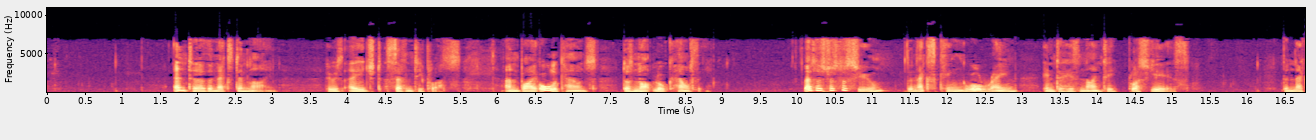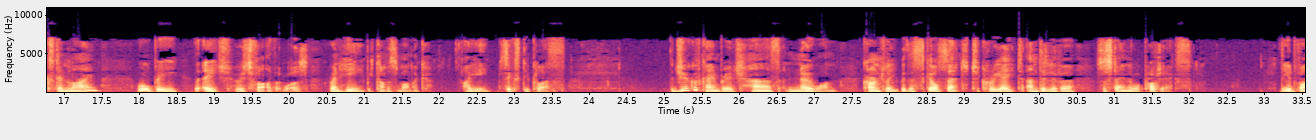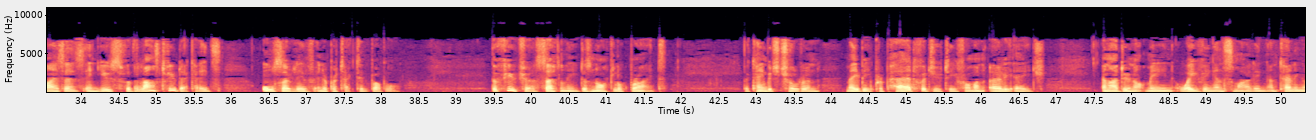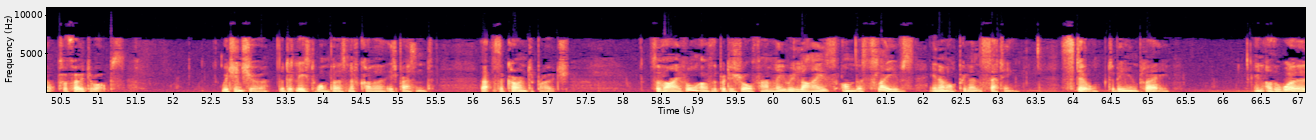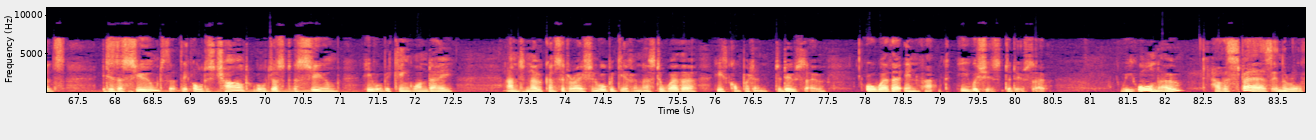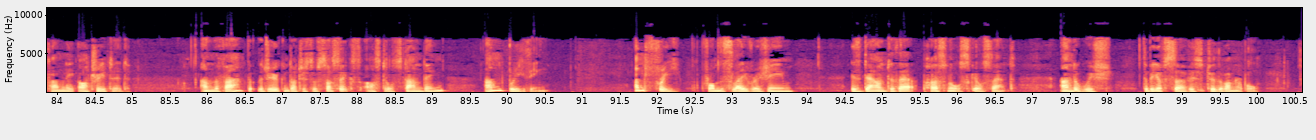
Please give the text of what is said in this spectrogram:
Enter the next in line, who is aged 70 plus, and by all accounts does not look healthy. Let us just assume the next king will reign into his 90 plus years. The next in line will be the age of his father was when he becomes monarch, i.e. 60 plus. The Duke of Cambridge has no one currently with the skill set to create and deliver sustainable projects. The advisors in use for the last few decades also live in a protected bubble. The future certainly does not look bright. The Cambridge children may be prepared for duty from an early age, and I do not mean waving and smiling and turning up for photo ops, which ensure that at least one person of colour is present. That's the current approach. Survival of the British royal family relies on the slaves in an opulent setting, still to be in play. In other words, it is assumed that the oldest child will just assume he will be king one day and no consideration will be given as to whether he's competent to do so, or whether, in fact, he wishes to do so. We all know how the spares in the royal family are treated, and the fact that the Duke and Duchess of Sussex are still standing and breathing and free from the slave regime is down to their personal skill set and a wish to be of service to the vulnerable,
